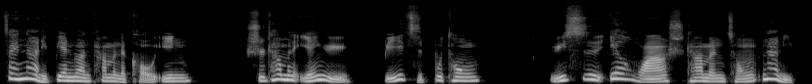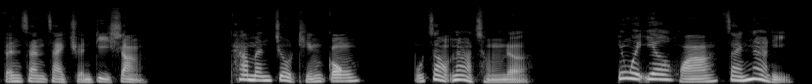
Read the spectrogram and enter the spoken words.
在那里变乱他们的口音，使他们的言语彼此不通。于是耶和华使他们从那里分散在全地上，他们就停工，不造那城了。因为耶和华在那里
